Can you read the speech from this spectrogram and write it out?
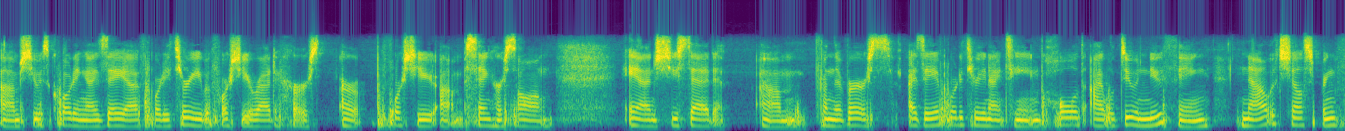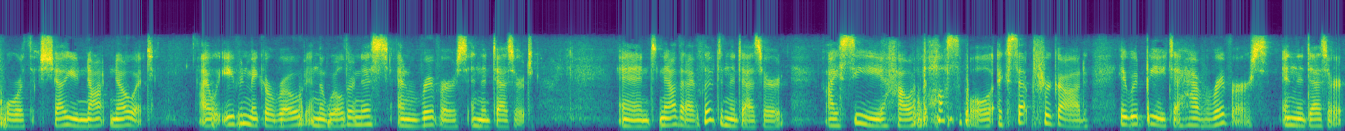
um, she was quoting Isaiah 43 before she read her or before she um, sang her song, and she said um, from the verse Isaiah 43:19, "Behold, I will do a new thing; now it shall spring forth. Shall you not know it? I will even make a road in the wilderness and rivers in the desert." And now that I've lived in the desert, I see how impossible, except for God, it would be to have rivers in the desert.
